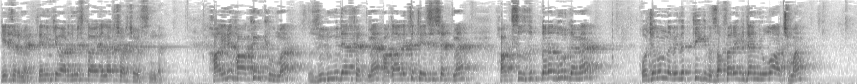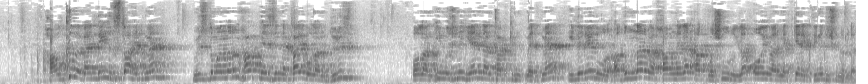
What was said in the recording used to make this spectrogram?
getirmek. Teminki verdiğimiz kaideler çerçevesinde. Hayrı hakim kılma, zulmü def etme, adaleti tesis etme, haksızlıklara dur deme, hocanın da belirttiği gibi zafere giden yolu açma, halkı ve beldeyi ıslah etme, Müslümanların halk nezdinde kaybolan dürüst olan imajını yeniden takdim etme, ileriye doğru adımlar ve hamleler atma şuuruyla oy vermek gerektiğini düşünürler.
